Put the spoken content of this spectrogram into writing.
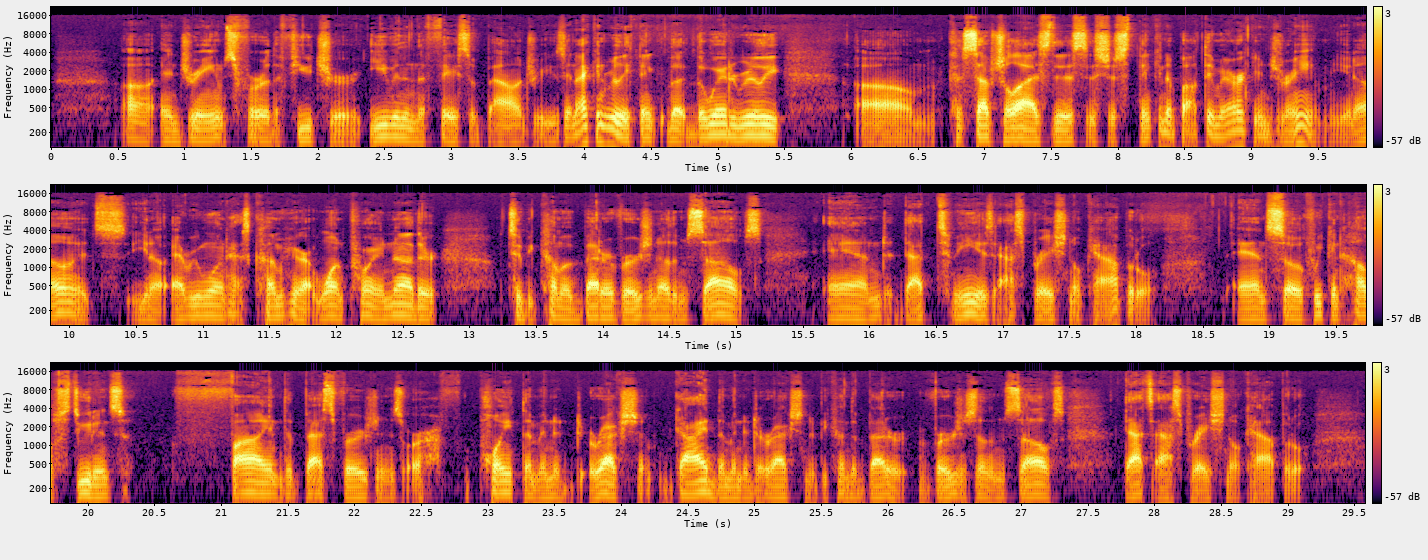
uh, and dreams for the future, even in the face of boundaries. And I can really think the the way to really um, conceptualize this is just thinking about the American dream. You know, it's you know everyone has come here at one point or another to become a better version of themselves and that to me is aspirational capital. And so if we can help students find the best versions or point them in a direction, guide them in a direction to become the better versions of themselves, that's aspirational capital.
